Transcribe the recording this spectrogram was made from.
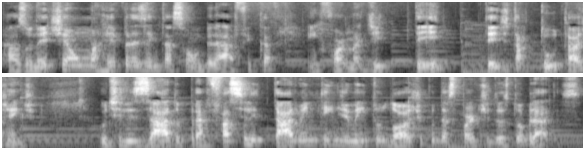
Razonete é uma representação gráfica em forma de T, T de tatu, tá, gente? Utilizado para facilitar o entendimento lógico das partidas dobradas.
